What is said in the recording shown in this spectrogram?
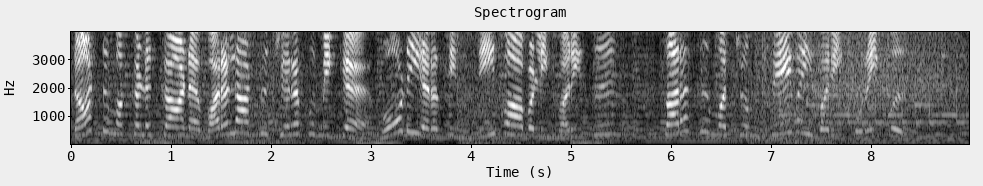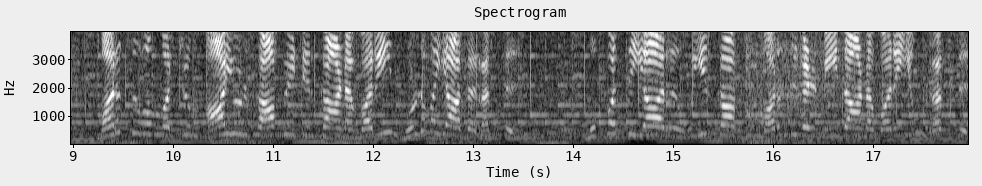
நாட்டு மக்களுக்கான வரலாற்று சிறப்புமிக்க மோடி அரசின் தீபாவளி பரிசு சரக்கு மற்றும் சேவை வரி குறைப்பு. மருத்துவம் மற்றும் ஆயுள் காப்பீட்டிற்கான வரி முழுமையாக ரத்து. முப்பத்தி ஆறு உயிர்காக்கும் மருந்துகள் மீதான வரியும் ரத்து.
